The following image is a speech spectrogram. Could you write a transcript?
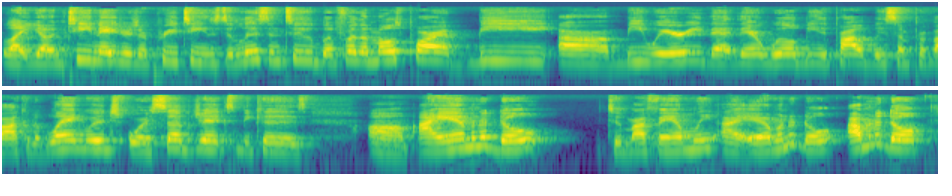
like young teenagers or preteens to listen to. But for the most part, be um, be wary that there will be probably some provocative language or subjects because um, I am an adult. To my family, I am an adult. I'm an adult,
